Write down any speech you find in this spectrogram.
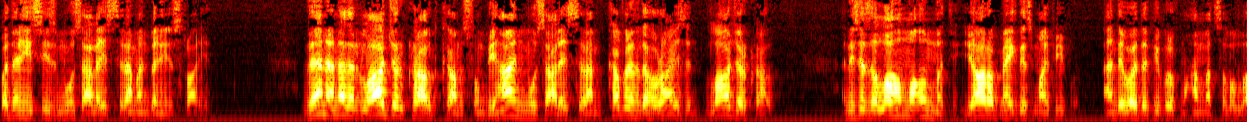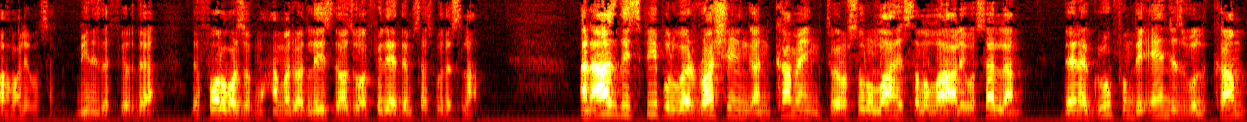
But then he sees Musa alayhi salam and Bani Israel. Then another larger crowd comes from behind Musa alayhi salam, covering the horizon. Larger crowd. And he says, Allahumma ummati. Ya Rab, make this my people. And they were the people of Muhammad sallallahu alayhi wa Meaning the, the, the followers of Muhammad, or at least those who affiliate themselves with Islam. And as these people were rushing and coming to Rasulullah sallallahu wasallam, then a group from the angels will come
